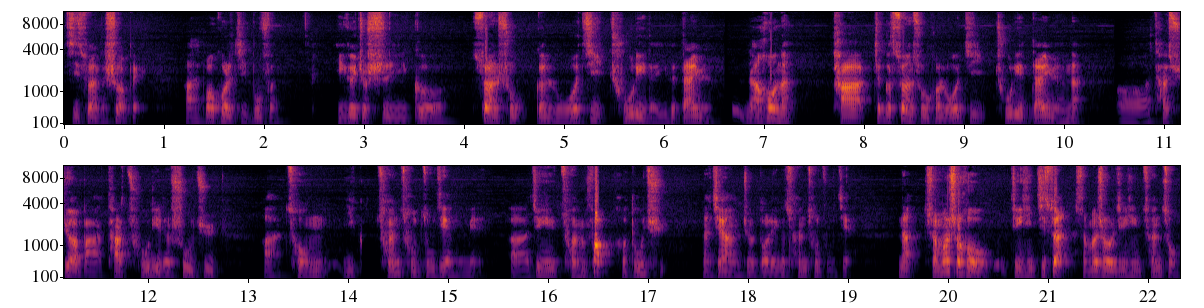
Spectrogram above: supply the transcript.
计算的设备啊，包括了几部分，一个就是一个。算术跟逻辑处理的一个单元，然后呢，它这个算术和逻辑处理单元呢，呃，它需要把它处理的数据啊，从一个存储组件里面呃进行存放和读取，那这样就多了一个存储组件。那什么时候进行计算，什么时候进行存储，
